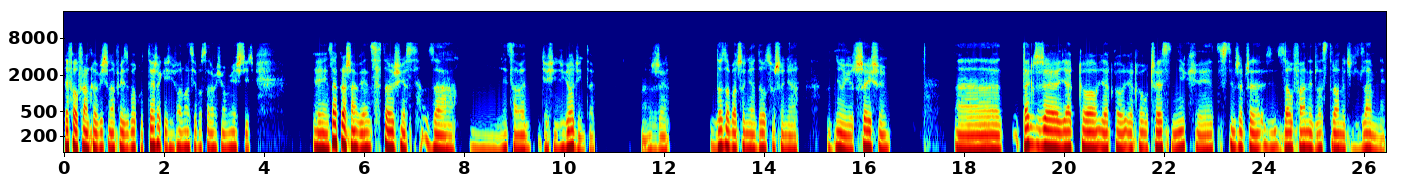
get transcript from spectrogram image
TV Frankowicz na Facebooku też jakieś informacje postaram się umieścić. Y, Zapraszam więc, to już jest za mm, niecałe 10 godzin, tak. Także do zobaczenia, do usłyszenia w dniu jutrzejszym. Także jako, jako, jako uczestnik, e, z tym, że zaufany dla strony, czyli dla mnie,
